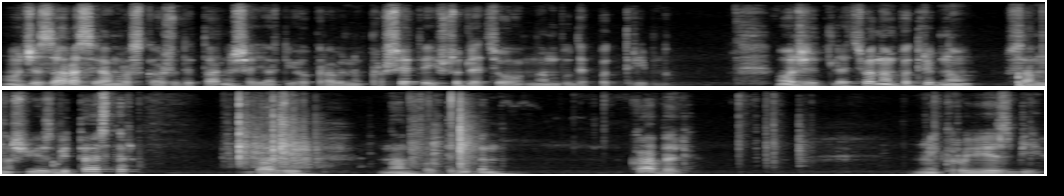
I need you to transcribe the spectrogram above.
Отже, зараз я вам розкажу детальніше, як його правильно прошити і що для цього нам буде потрібно. Отже, для цього нам потрібно сам наш USB-тестер. Далі нам потрібен кабель microUSB.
